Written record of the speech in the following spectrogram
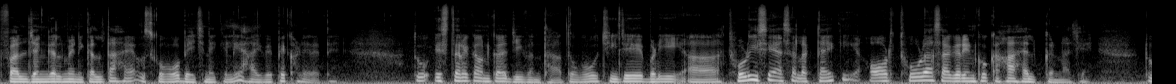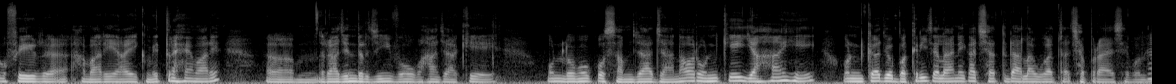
फल जंगल में निकलता है उसको वो बेचने के लिए हाईवे पे खड़े रहते हैं। तो इस तरह का उनका जीवन था। तो वो चीज़ें बड़ी आ, थोड़ी सी ऐसा लगता है कि और थोड़ा सा अगर इनको कहाँ हेल्प करना चाहिए। तो फिर हमारे यहाँ एक मित्र हैं हमारे राजेंद्र जी वो वहाँ जाके उन लोगों को समझा जाना और उनके यहाँ ही उनका जो बकरी चलाने का छत डाला हुआ था छपरा ऐसे बोलते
